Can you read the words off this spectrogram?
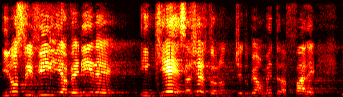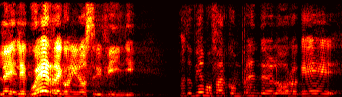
i nostri figli a venire in chiesa. Certo, non ci dobbiamo mettere a fare le, le guerre con i nostri figli, ma dobbiamo far comprendere loro che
